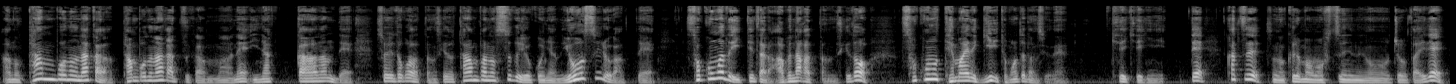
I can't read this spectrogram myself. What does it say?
あの、田んぼの中、田んぼの中っていうか、まあね、田舎なんで、そういうとこだったんですけど、田んぼのすぐ横にあの、用水路があって、そこまで行ってたら危なかったんですけど、そこの手前でギリ止まってたんですよね。奇跡的に。で、かつ、その車も普通の状態で、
